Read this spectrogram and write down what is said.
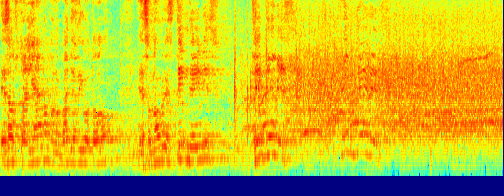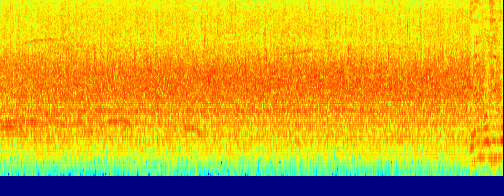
Es australiano, con lo cual ya digo todo. Eh, su nombre es Tim Davis. Tim Davis. Tim Davis. Gran músico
